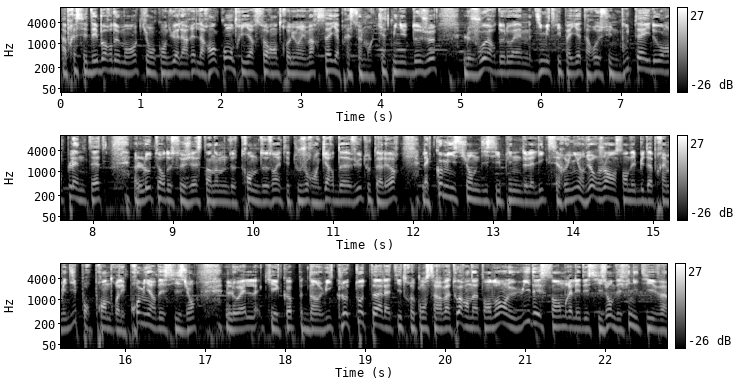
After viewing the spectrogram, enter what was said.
après ces débordements qui ont conduit à l'arrêt de la rencontre hier soir entre Lyon et Marseille après seulement 4 minutes de jeu. Le joueur de l'OM Dimitri Payet a reçu une bouteille d'eau en pleine tête. L'auteur de ce geste, un homme de 32 ans, était toujours en garde à vue tout à l'heure. La commission de discipline de la Ligue s'est réunie en urgence en début d'après-midi pour prendre les premières décisions. L'OL qui écope d'un huis clos total à titre conservatoire en attendant le 8 décembre et les décisions définitives.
